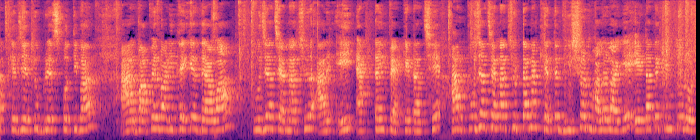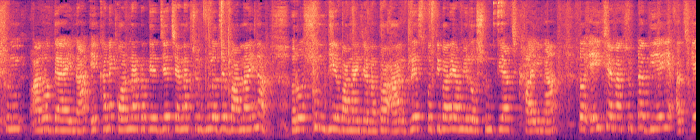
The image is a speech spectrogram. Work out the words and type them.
আজকে যেহেতু বৃহস্পতিবার, আর বাপের বাড়ি থেকে দেওয়া পূজা চেনাচুর, আর এই একটাই প্যাকেট আছে। আর পূজা চেনাচুরটা না খেতে ভীষণ ভালো লাগে। এটাতে কিন্তু রসুন আরও দেয় না। এখানে কর্ণাটকের যে চেনাচুরগুলো যে বানায় না, রসুন দিয়ে বানাই জানা তো। আর বৃহস্পতিবারে আমি রসুন পেঁয়াজ খাই না। তো এই চেনাচুরটা দিয়েই আজকে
